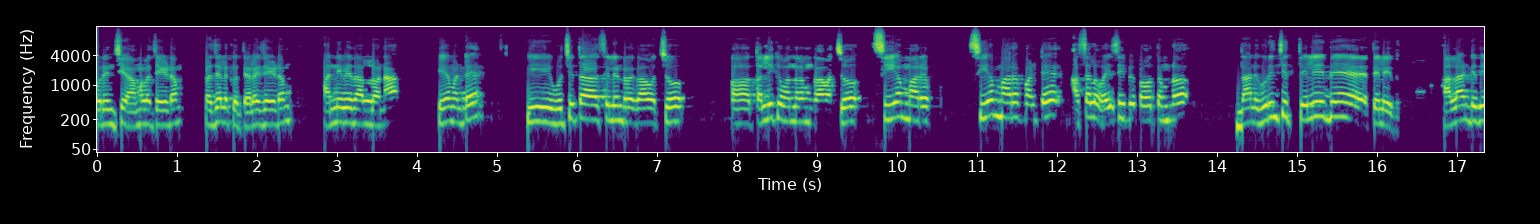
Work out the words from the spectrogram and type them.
గురించి అమలు చేయడం ప్రజలకు తెలియజేయడం అన్ని విధాల్లోన ఏమంటే ఈ ఉచిత సిలిండర్ కావచ్చు తల్లికి వందనం కావచ్చు సీఎంఆర్ఎఫ్ సీఎంఆర్ఎఫ్ అంటే అసలు వైసీపీ ప్రభుత్వంలో దాని గురించి తెలియదే తెలియదు. అలాంటిది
